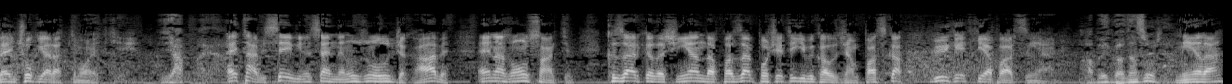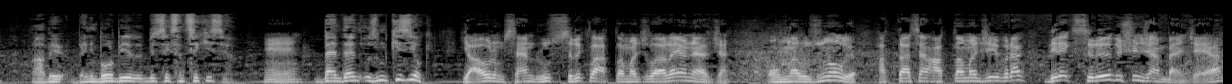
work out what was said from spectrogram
Ben çok yarattım o etkiyi. Yapma ya. E tabi sevgilin senden uzun olacak abi. En az 10 santim. Kız arkadaşın yanında pazar poşeti gibi kalacağım Pascal. Büyük etki yaparsın yani. Abi bana zor ya. Niye la? Abi benim boy 1.88 ya. Hı. Benden uzun kız yok. Yavrum sen Rus sırıkla atlamacılara yöneleceksin. Onlar uzun oluyor. Hatta sen atlamacıyı bırak direkt sırığı düşüneceksin bence ya.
